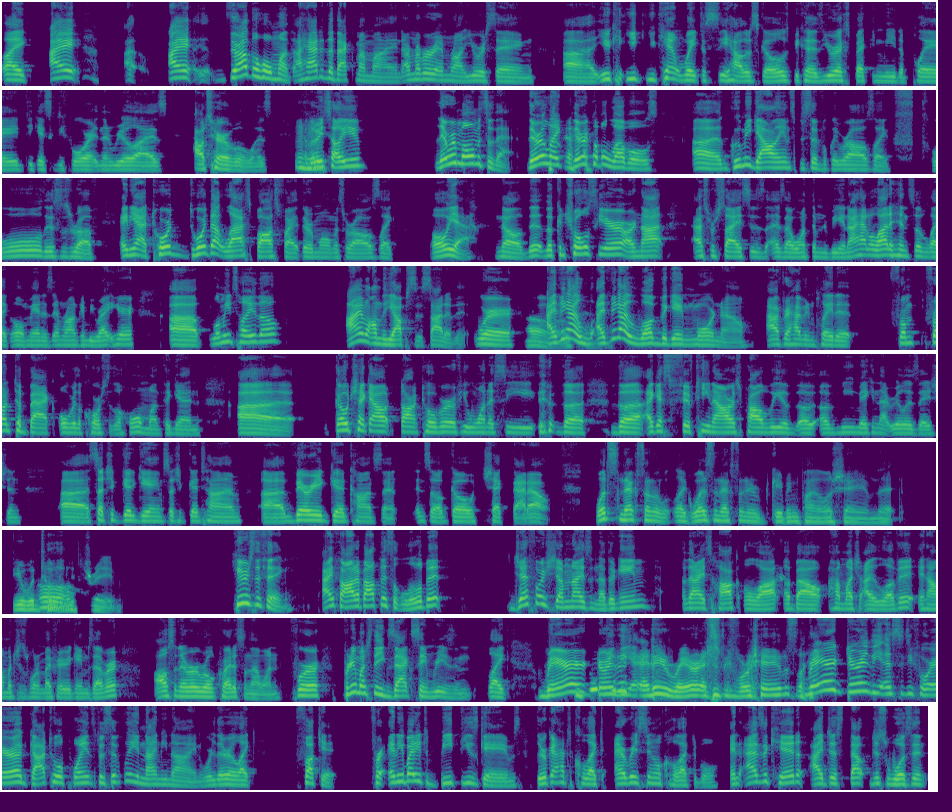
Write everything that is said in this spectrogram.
Like I, I, I, throughout the whole month, I had in the back of my mind. I remember Imran, you were saying, uh, you, you you can't wait to see how this goes because you're expecting me to play DK64 and then realize how terrible it was. And let me tell you, there were moments of that. There were like there were a couple levels, uh, Gloomy Galleon specifically, where I was like, "Oh, this is rough." And yeah, toward toward that last boss fight, there were moments where I was like, "Oh yeah, no, the, the controls here are not as precise as, as I want them to be." And I had a lot of hints of like, "Oh man, is Imran gonna be right here?" Uh, let me tell you though, I'm on the opposite side of it, where Oh, I think okay. I I think I love the game more now after having played it from front to back over the course of the whole month again. Uh go check out Donktober if you want to see the the I guess 15 hours probably of, of, of me making that realization. Uh, such a good game, such a good time, uh, very good content, and so go check that out. What's next on the like? What's the next on your gaming pile of shame that you would totally Oh. stream? Here's the thing. I thought about this a little bit. Jet Force Gemini is another game that I talk a lot about how much I love it and how much it's one of my favorite games ever. Also, never roll credits on that one for pretty much the exact same reason. Like rare during the any rare N64 games? Like, rare during the N64 era got to a point, specifically in '99, where they're like, "Fuck it." For anybody to beat these games, they're gonna have to collect every single collectible. And as a kid, I just that just wasn't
